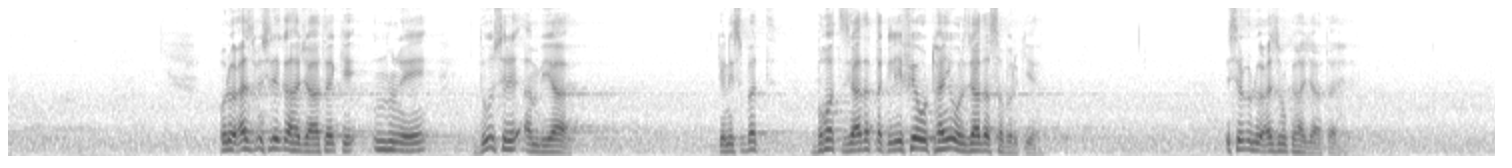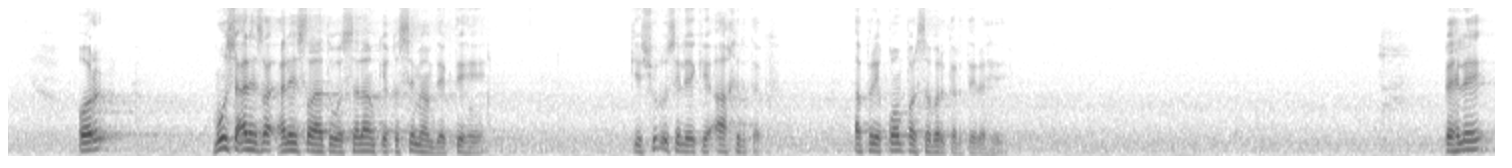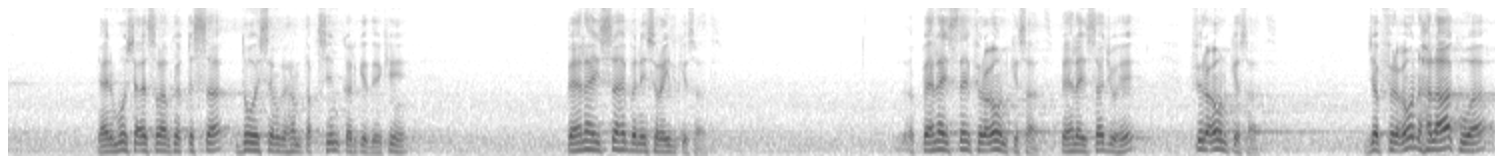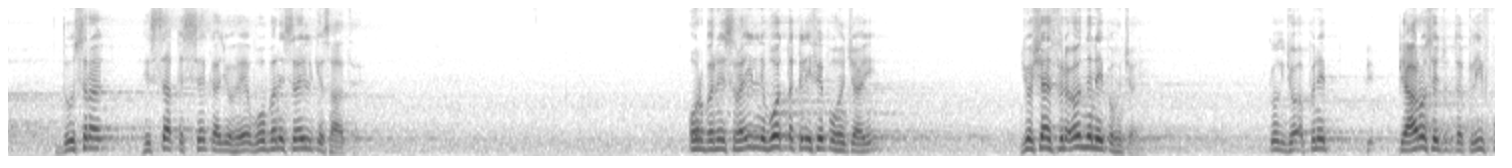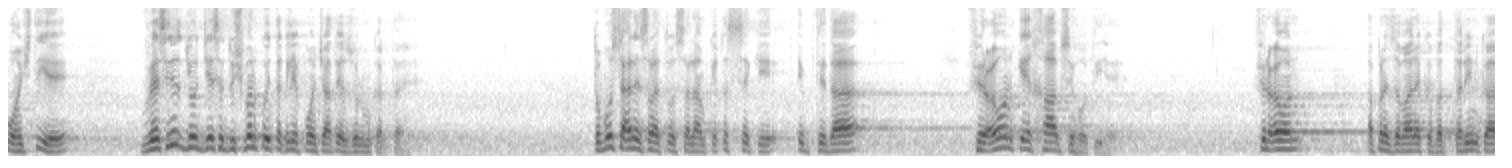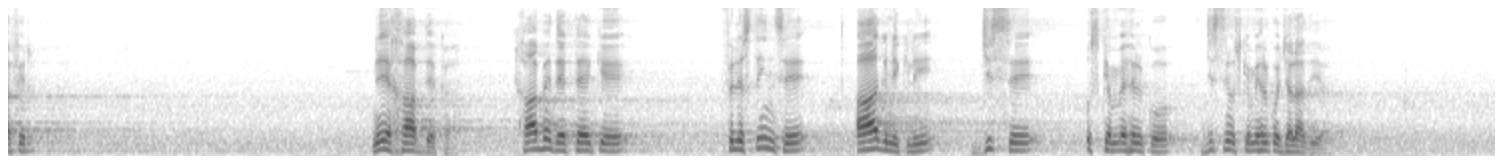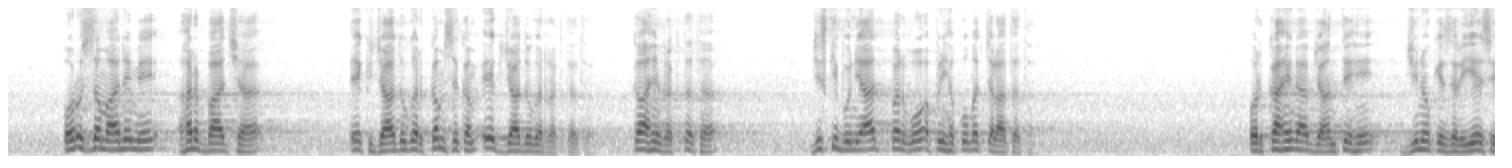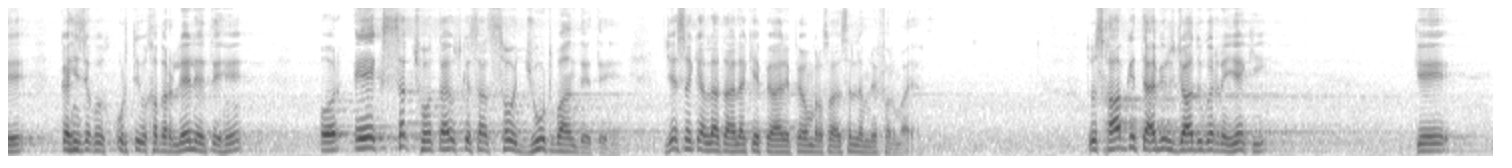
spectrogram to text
العزم اس لیے کہا جاتا ہے کہ انہوں نے دوسرے انبیاء کی نسبت بہت زیادہ تکلیفیں اٹھائیں اور زیادہ صبر کیا۔ اسے العزم کہا جاتا ہے۔ اور موسیٰ علیہ الصلاۃ والسلام کے قصے میں ہم دیکھتے ہیں کہ شروع سے لے کے آخر تک اپنے قوم پر صبر کرتے رہے۔ پہلے یعنی موسیٰ علیہ السلام کا قصہ دو حصے میں اگر ہم تقسیم کر کے دیکھیں، پہلا حصہ ہے بنی اسرائیل کے ساتھ۔ پہلا حصہ ہے فرعون کے ساتھ۔ پہلا حصہ جو ہے فرعون کے ساتھ۔ جب فرعون ہلاک ہوا، دوسرا حصہ قصے کا جو ہے، وہ بن اسرائیل کے ساتھ ہے۔ اور بن اسرائیل نے وہ تکلیفیں پہنچائی جو شاید فرعون نے نہیں پہنچائی۔ کیونکہ جو اپنے پیاروں سے جو تکلیف پہنچتی ہے ویسے نہیں جو جیسے دشمن کوئی تکلیف پہنچاتے ہیں ظلم کرتا ہے۔ تو موسیٰ علیہ السلۃ والسلام کے قصے کی ابتدا فرعون کے خواب سے ہوتی ہے۔ فرعون اپنے زمانے کا بدترین کافر، نے ایک خواب دیکھا۔ خواب میں دیکھتے ہیں کہ فلسطین سے آگ نکلی، جس سے اس کے محل کو، جس نے اس کے محل کو جلا دیا۔ اور اس زمانے میں ہر بادشاہ ایک جادوگر، کم سے کم ایک جادوگر رکھتا تھا، کاہن رکھتا تھا، جس کی بنیاد پر وہ اپنی حکومت چلاتا تھا۔ اور کاہن آپ جانتے ہیں جنوں کے ذریعے سے کہیں سے کوئی اڑتی ہوئی خبر لے لیتے ہیں اور ایک سچ ہوتا ہے، اس کے ساتھ سو جھوٹ باندھ دیتے ہیں۔ جیسا کہ اللہ تعالیٰ کے پیارے پیغمبر صلی اللہ علیہ وسلم نے فرمایا۔ تو اس خواب کی تعبیر اس جادوگر نے یہ کی کہ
